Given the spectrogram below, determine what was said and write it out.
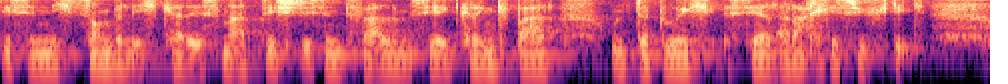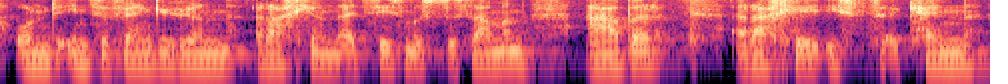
die sind nicht sonderlich charismatisch, die sind vor allem sehr kränkbar und dadurch sehr rachesüchtig. Und insofern gehören Rache und Narzissmus zusammen, aber Rache ist kein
